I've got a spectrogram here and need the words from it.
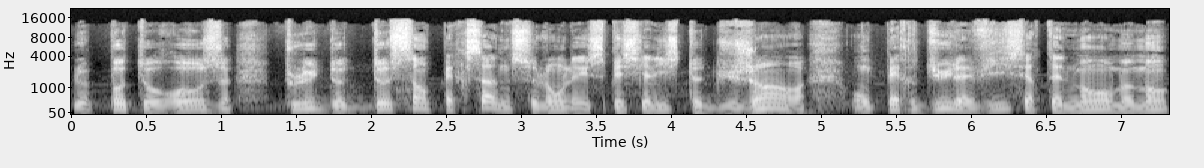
le poteau rose. Plus de 200 personnes, selon les spécialistes du genre, ont perdu la vie certainement au moment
